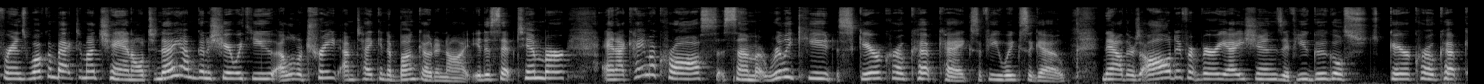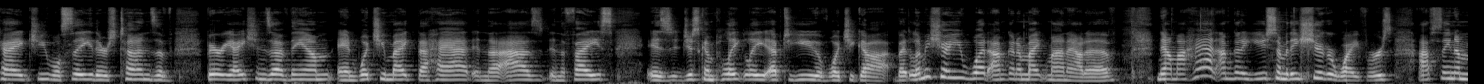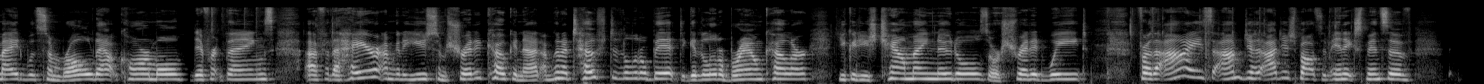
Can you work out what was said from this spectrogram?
friends, welcome back to my channel. Today I'm going to share with you a little treat I'm taking to Bunco tonight. It is September and I came across some really cute scarecrow cupcakes a few weeks ago. Now there's all different variations. If you Google scarecrow cupcakes you will see there's tons of variations of them and what you make the hat and the eyes and the face is just completely up to you of what you got. But let me show you what I'm going to make mine out of. Now my hat I'm going to use some of these sugar wafers. I've seen them made with some rolled out caramel, different things. Uh, for the hair, I'm going to use some shredded coconut. I'm going to toast it a little bit to get a little brown color. You could use chow mein noodles or shredded wheat. For the eyes, I'm just I just bought some inexpensive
